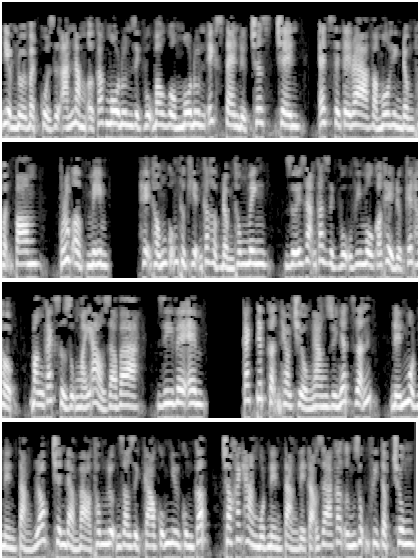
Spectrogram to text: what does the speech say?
Điểm nổi bật của dự án nằm ở các mô đun dịch vụ bao gồm mô đun Extended Trust Chain, etc. và mô hình đồng thuận POM, Group of Meme. Hệ thống cũng thực hiện các hợp đồng thông minh, dưới dạng các dịch vụ vi mô có thể được kết hợp, bằng cách sử dụng máy ảo Java, JVM. Cách tiếp cận theo chiều ngang duy nhất dẫn đến một nền tảng blockchain đảm bảo thông lượng giao dịch cao cũng như cung cấp cho khách hàng một nền tảng để tạo ra các ứng dụng phi tập trung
